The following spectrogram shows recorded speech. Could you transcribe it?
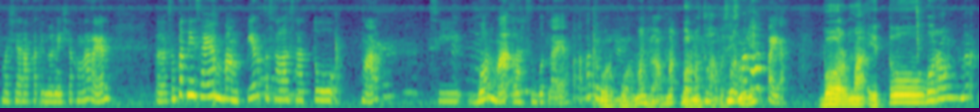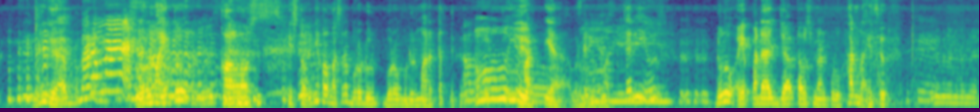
masyarakat Indonesia kemarin eh, sempat nih saya mampir ke salah satu mart si Borma lah sebut lah ya. Apa, apa tuh? Bor Borma nggak amat. Borma tuh apa sih Borma tuh sebenarnya? apa ya? Borma itu Borong, Mak. enggak. Borong, Mak. Borma itu kalau historinya kalau nggak salah Borobudur, Borobudur Market gitu. Oh, gitu. iya ya? Mart, ya, Borobudur Serius? Market. Serius. Dulu eh pada jam tahun 90-an lah itu. Oke. Bener-bener.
